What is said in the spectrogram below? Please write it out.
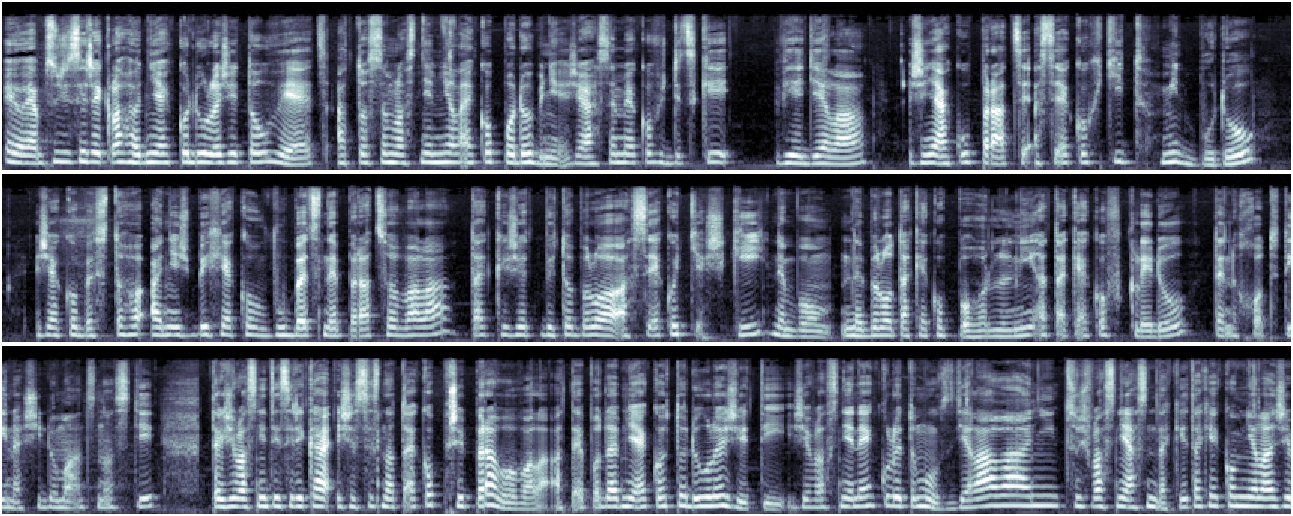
Jo, já myslím, že jsi řekla hodně jako důležitou věc a to jsem vlastně měla jako podobně, že já jsem jako vždycky věděla, že nějakou práci asi jako chtít mít budu, že jako bez toho, aniž bych jako vůbec nepracovala, takže by to bylo asi jako těžký, nebo nebylo tak jako pohodlný a tak jako v klidu, ten chod té naší domácnosti. Takže vlastně ty si říká, že jsi na to jako připravovala a to je podle mě jako to důležitý, že vlastně ne kvůli tomu vzdělávání, což vlastně já jsem taky tak jako měla, že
